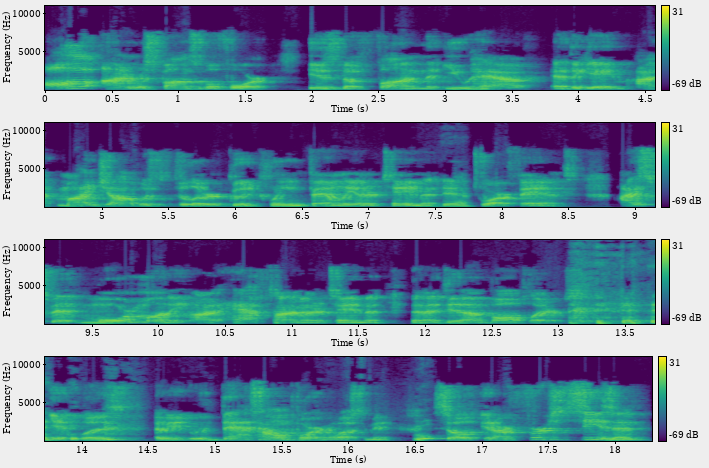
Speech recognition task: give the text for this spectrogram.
all I'm responsible for is the fun that you have at the game. I, my job was to deliver good, clean family entertainment Yeah. to our fans. I spent more money on halftime entertainment than I did on ball players. it was, I mean, that's how important it was to me. So in our first season,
